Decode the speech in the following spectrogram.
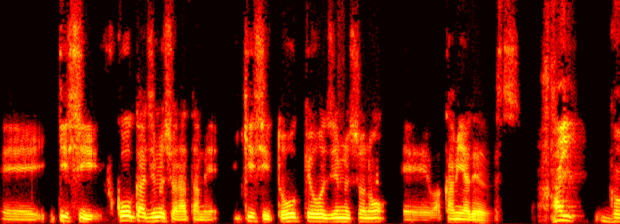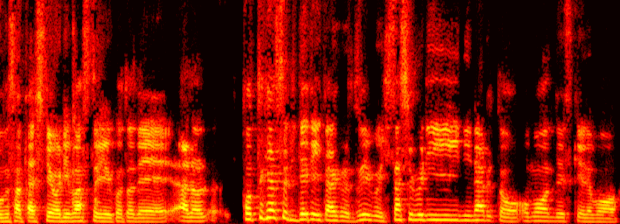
えー、壱岐市福岡事務所改め、壱岐市東京事務所の、えー、若宮です。はい。ご無沙汰しておりますということで、あの、ポッドキャストに出ていただくのずいぶん久しぶりになると思うんですけれども、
